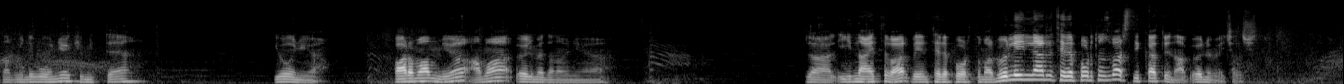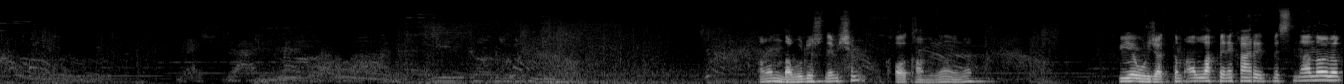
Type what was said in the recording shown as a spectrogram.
Adam öyle bir oynuyor ki midde. İyi oynuyor. Farm almıyor ama ölmeden oynuyor. Güzel. Ignite'ı var. Benim teleportum var. Böyle lane'lerde teleportunuz varsa dikkatli olun abi. Ölmemeye çalışın. Aman W'su ne biçim kalkan bir lan öyle. Vuracaktım. Allah beni kahretmesin lan oğlum.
